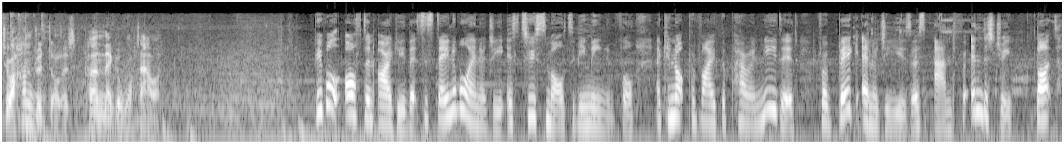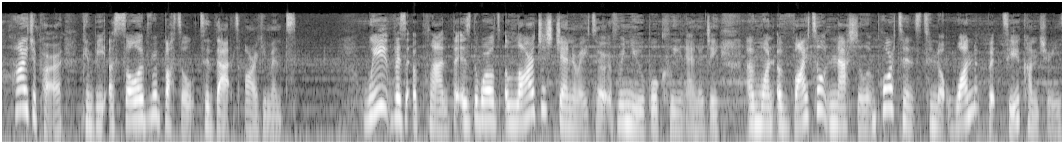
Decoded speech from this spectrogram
to $100 per megawatt hour. People often argue that sustainable energy is too small to be meaningful and cannot provide the power needed for big energy users and for industry. But hydropower can be a solid rebuttal to that argument. We visit a plant that is the world's largest generator of renewable clean energy and one of vital national importance to not one but two countries.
